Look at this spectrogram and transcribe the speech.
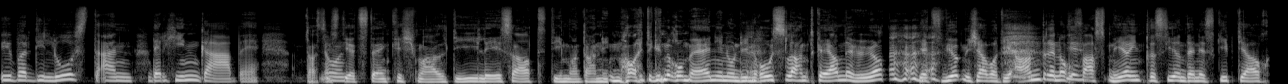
über die Lust an der Hingabe. Das ist und jetzt, denke ich mal, die Lesart, die man dann im heutigen Rumänien und in Russland gerne hört. Jetzt würde mich aber die andere noch ja. fast mehr interessieren, denn es gibt ja auch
